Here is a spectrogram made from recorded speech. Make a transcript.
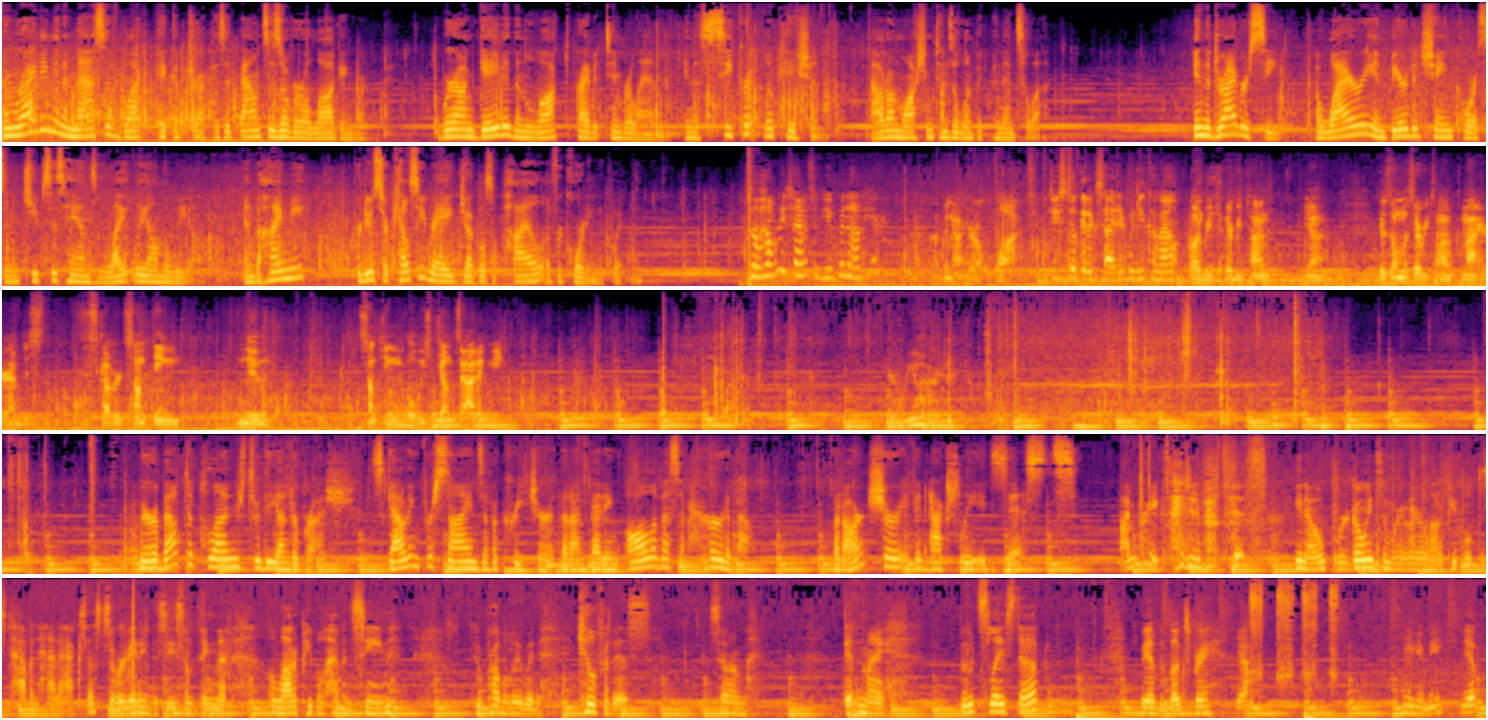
I'm riding in a massive black pickup truck as it bounces over a logging road. We're on gated and locked private timberland in a secret location out on Washington's Olympic Peninsula. In the driver's seat, a wiry and bearded Shane Corson keeps his hands lightly on the wheel. And behind me, producer Kelsey Ray juggles a pile of recording equipment. So, how many times have you been out here? I've been out here a lot. Do you still get excited when you come out? Oh, every every time, yeah. Because almost every time I've come out here, I've just discovered something new. Something always jumps out at me. Here we are. We're about to plunge through the underbrush, scouting for signs of a creature that I'm betting all of us have heard about, but aren't sure if it actually exists. I'm pretty excited about this. You know, we're going somewhere where a lot of people just haven't had access, so we're getting to see something that a lot of people haven't seen who probably would kill for this. So I'm getting my boots laced up. We have the bug spray. Yeah. You gonna get me? Yep.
